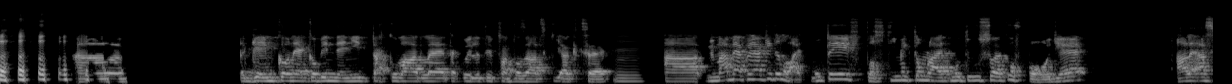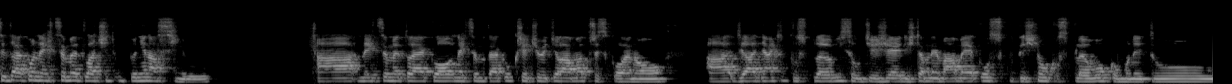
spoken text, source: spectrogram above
a Gamecon jakoby není takováhle, takovýhle ty fantazácký akce. Mm. A my máme jako nějaký ten leitmotiv, kostýmy k tomu leitmotivu jsou jako v pohodě, ale asi to jako nechceme tlačit úplně na sílu. A nechceme to jako, nechceme to jako křečovitě lámat přes koleno a dělat nějaký cosplayový soutěže, když tam nemáme jako skutečnou cosplayovou komunitu,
